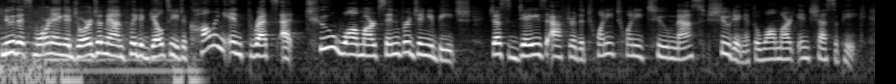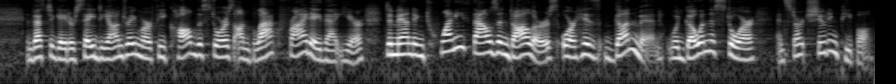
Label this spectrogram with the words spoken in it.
New this morning, a Georgia man pleaded guilty to calling in threats at two Walmarts in Virginia Beach just days after the 2022 mass shooting at the Walmart in Chesapeake. Investigators say DeAndre Murphy called the stores on Black Friday that year, demanding $20,000 or his gunman would go in the store and start shooting people.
